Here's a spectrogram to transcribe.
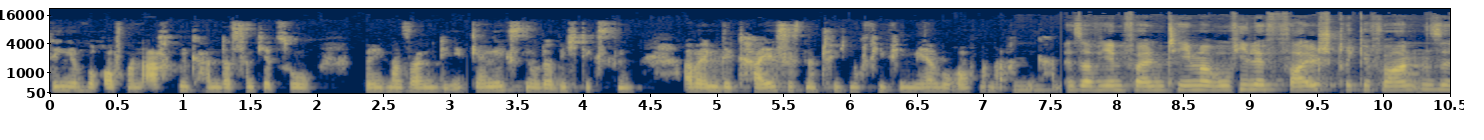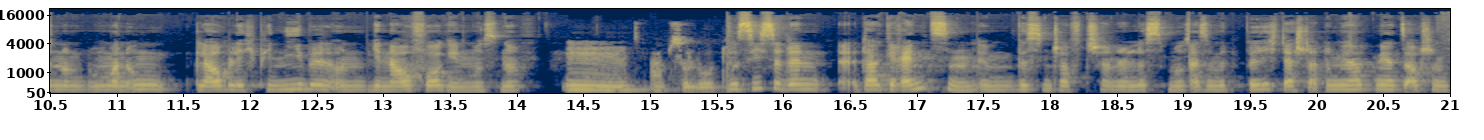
Dinge, worauf man achten kann. Das sind jetzt so würde ich mal sagen, die gängigsten oder wichtigsten. Aber im Detail ist es natürlich noch viel, viel mehr, worauf man achten kann. Ist auf jeden Fall ein Thema, wo viele Fallstricke vorhanden sind und wo man unglaublich penibel und genau vorgehen muss, ne? Mm, absolut. Wo siehst du denn äh, da Grenzen im Wissenschaftsjournalismus? Also mit Berichterstattung. Wir hatten jetzt auch schon ein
